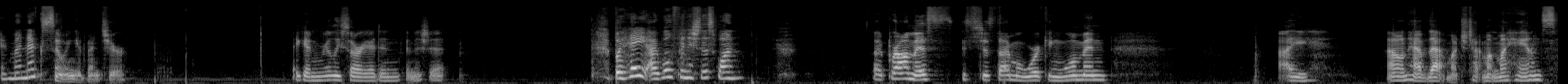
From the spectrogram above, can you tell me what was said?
in my next sewing adventure. Again, really sorry I didn't finish it. But hey, I will finish this one. I promise. It's just I'm a working woman. I I don't have that much time on my hands.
